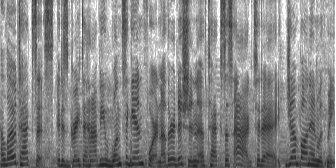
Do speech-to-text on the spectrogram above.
Hello, Texas. It is great to have you once again for another edition of Texas Ag Today. Jump on in with me,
